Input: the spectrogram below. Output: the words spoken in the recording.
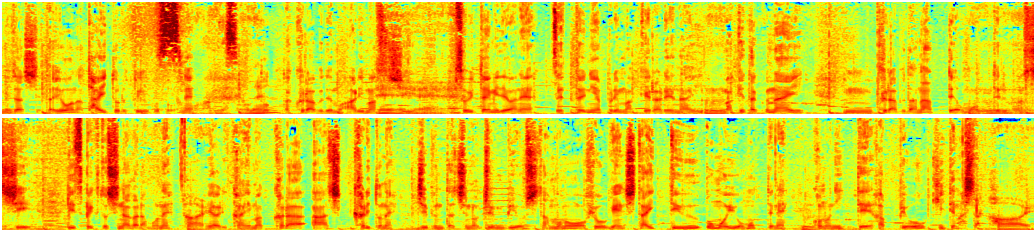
目指してたようなタイトルということをねね。取ったクラブでもありますし、えー、そういった意味ではね絶対にやっぱり負けられない、うん、負けたくない、うん、クラブだなって思ってますし、うん、リスペクトしながらもね、はい、やはり開幕からあしっかりとね自分たちの準備をしたものを表現したいっていう思いを持ってね、うん、この日程発表を聞いてました、はい、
